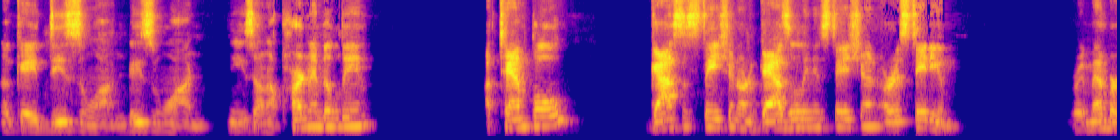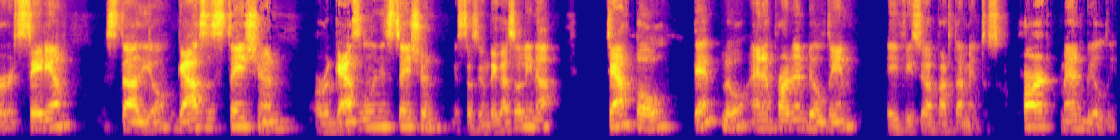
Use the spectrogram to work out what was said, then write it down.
Okay, this one, this one is an apartment building, a temple, gas station or gasoline station, or a stadium. Remember, stadium, estadio, gas station or gasoline station, estación de gasolina, temple, templo, and apartment building, edificio apartamentos, apartment building.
